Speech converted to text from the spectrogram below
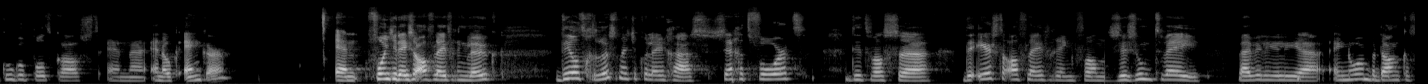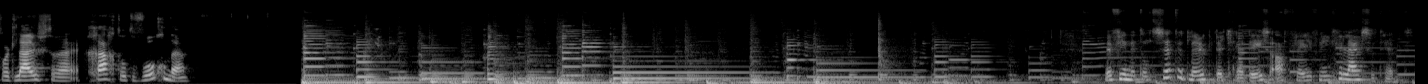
Google Podcast en, eh, en ook Anchor. En vond je deze aflevering leuk? Deel het gerust met je collega's. Zeg het voort. Dit was eh, de eerste aflevering van seizoen 2. Wij willen jullie enorm bedanken voor het luisteren. Graag tot de volgende. We vinden het ontzettend leuk dat je naar deze aflevering geluisterd hebt.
